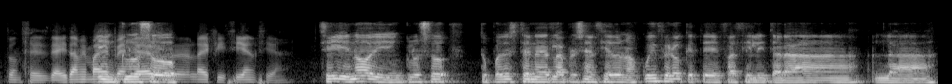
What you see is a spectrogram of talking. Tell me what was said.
Entonces, de ahí también va a depender la eficiencia. Sí, no, e incluso tú puedes tener la presencia de un acuífero que te facilitará la,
